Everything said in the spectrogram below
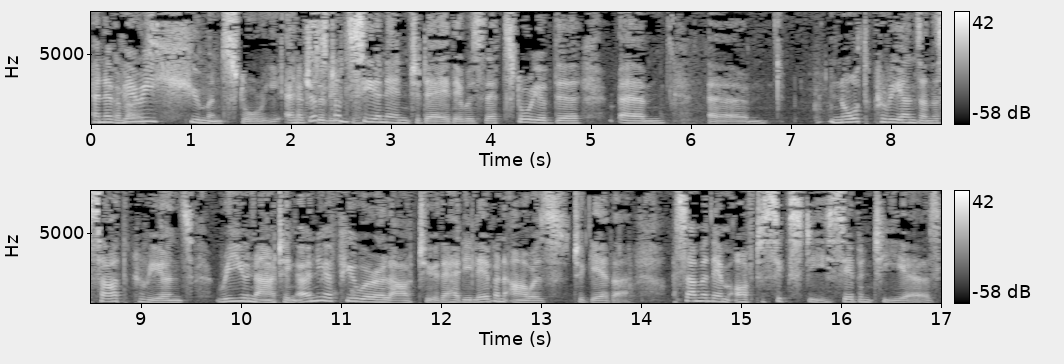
and a very most. human story. And just on CNN today, there was that story of the um, um, North Koreans and the South Koreans reuniting. Only a few were allowed to. They had 11 hours together. Some of them after 60, 70 years.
